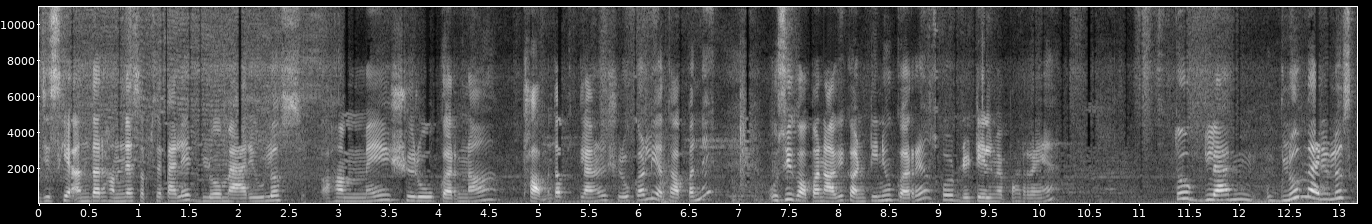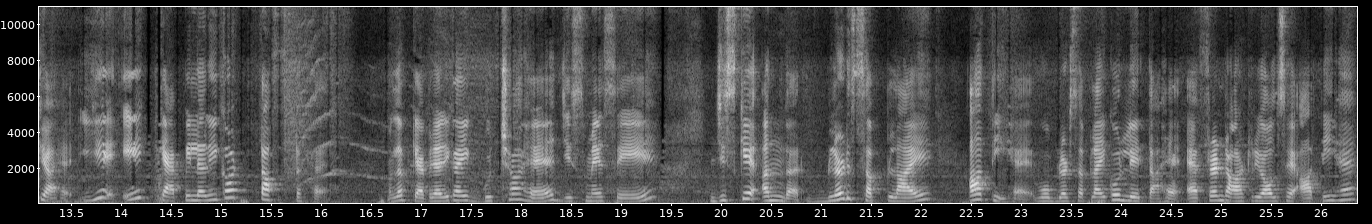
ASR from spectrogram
जिसके अंदर हमने सबसे पहले ग्लोमेरुलस हमें शुरू करना था। मतलब ग्लैमरस शुरू कर लिया था अपन ने, उसी को अपन आगे कंटिन्यू कर रहे हैं, उसको डिटेल में पढ़ रहे हैं। तो ग्लैम ग्लोमेरुलस क्या है? ये एक कैपिलरी का टफ्ट है। मतलब कैपिलरी का एक गुच्छा है, जिसमें से, जिसके अंदर ब्लड सप्लाई आती है, वो ब्लड सप्लाई को लेता है। एफ्रेंट आर्ट्रियोल से आती है।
